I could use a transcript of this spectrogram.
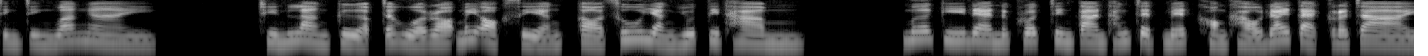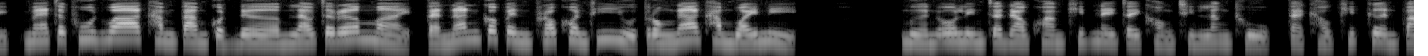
จริง ๆ ว่าไงฉินหลังเกือบจะหัวเราะไม่ออกเสียงต่อสู้อย่างยุติธรรม เมื่อกี้แดนนครจินตานทั้ง 7 เม็ดของเขาได้แตกกระจาย แม้จะพูดว่าทำตามกฎเดิมแล้วจะเริ่มใหม่ แต่นั่นก็เป็นเพราะคนที่อยู่ตรงหน้าทำไว้นี่เหมือนโอลินจะเดาความคิดในใจของฉินหลังถูก แต่เขาคิดเกินไป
